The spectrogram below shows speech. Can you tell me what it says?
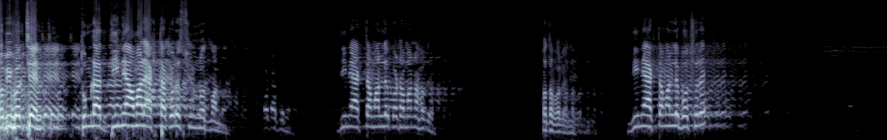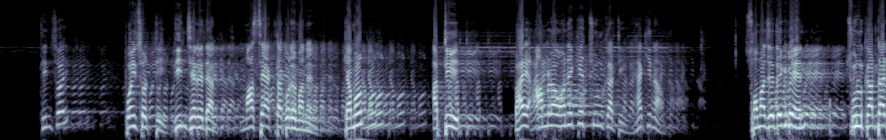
নবী বলছেন, তোমরা দিনে আমার একটা করে সুন্নত মানো। দিনে একটা মানলে কটা মানা হবে? কথা বলেন দিনে একটা মানলে বছরে তিনশো পঁয়ষট্টি। দিন ছেড়ে দেন। মাসে একটা করে মানেন। কেমন? আপনি ভাই আমরা অনেকে চুল কাটি হ্যাঁ কি না? সমাজে দেখবেন চুল কাটার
